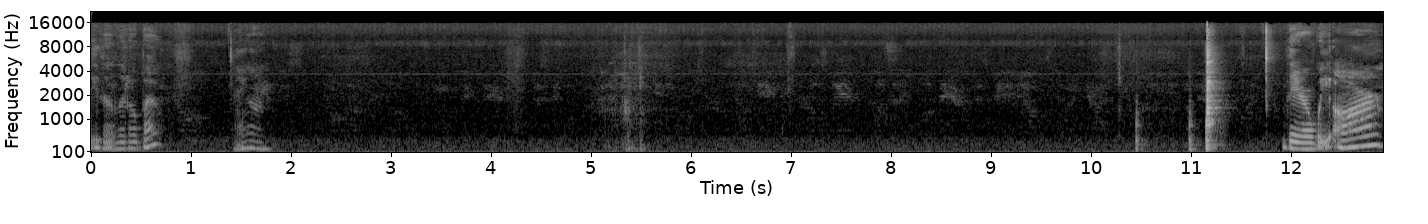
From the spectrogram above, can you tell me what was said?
See the little bow? Hang on. There we are.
